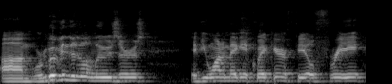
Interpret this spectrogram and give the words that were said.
Um, we're moving to the losers. If you want to make it quicker, feel free.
